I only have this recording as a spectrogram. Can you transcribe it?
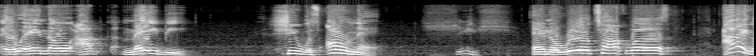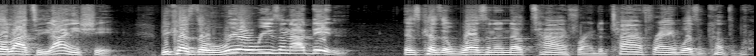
It ain't no. I maybe. She was on that, Sheesh. and the real talk was, I ain't gonna lie to you. I ain't shit because the real reason I didn't is because it wasn't enough time frame. The time frame wasn't comfortable.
